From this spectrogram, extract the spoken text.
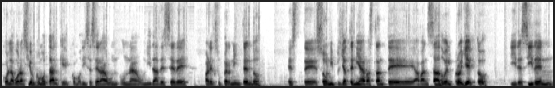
colaboración como tal, que como dices era una unidad de CD para el Super Nintendo, este, Sony pues ya tenía bastante avanzado el proyecto y deciden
